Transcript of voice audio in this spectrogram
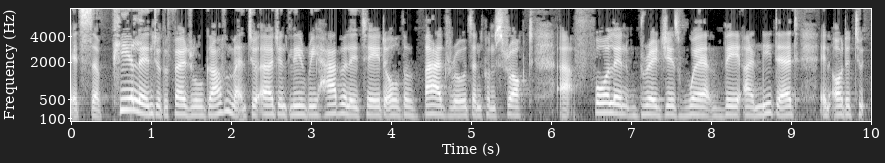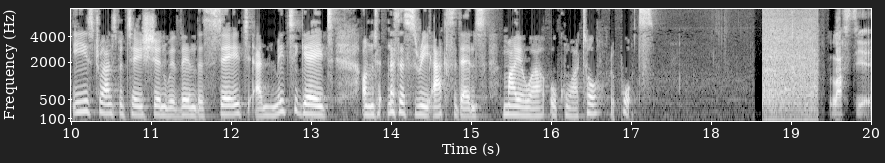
It's appealing to the federal government to urgently rehabilitate all the bad roads and construct uh, fallen bridges where they are needed in order to ease transportation within the state and mitigate unnecessary accidents. Mayowa Okunwato reports. Last year,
